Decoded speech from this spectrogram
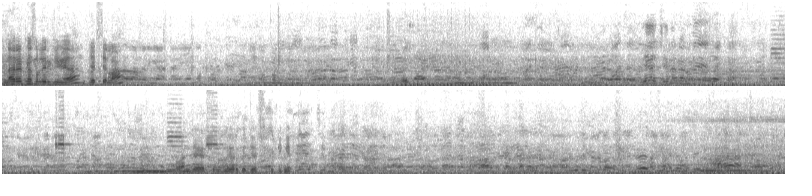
என்ன ரேட்னு சொல்லியிருக்கீங்க ஜெர்சி எல்லாம் அஞ்சாயிரத்துல இருக்க ஜெர்சி குட்டிங்க Thank you.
